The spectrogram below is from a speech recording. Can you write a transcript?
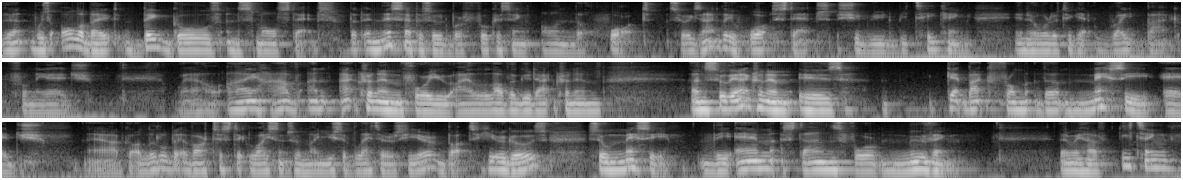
that was all about big goals and small steps. But in this episode, we're focusing on the what. So, exactly what steps should we be taking in order to get right back from the edge? Well, I have an acronym for you. I love a good acronym. And so the acronym is Get Back from the Messy Edge. Now, I've got a little bit of artistic license with my use of letters here, but here goes. So, messy, the M stands for moving. Then we have eating,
